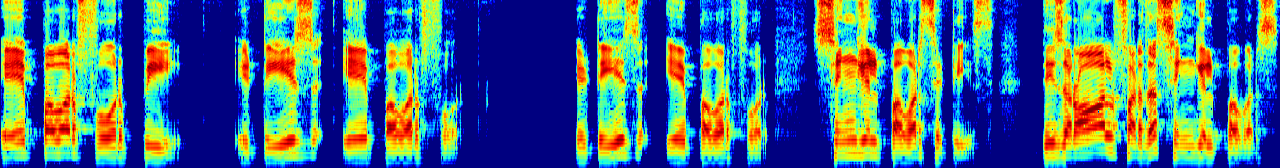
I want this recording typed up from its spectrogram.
A power 4p it is a power 4 it is a power 4 single powers it is these are all for the single powers.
